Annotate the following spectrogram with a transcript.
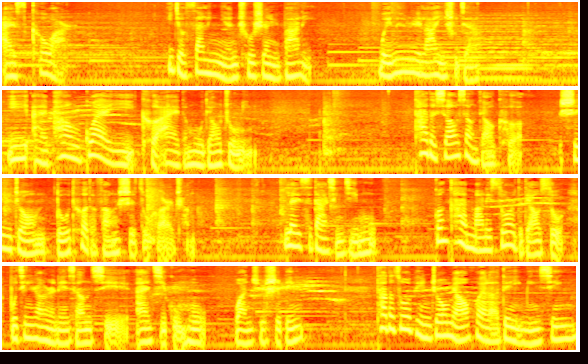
埃斯科瓦尔，一九三零年出生于巴黎，委内瑞拉艺术家。以矮胖、怪异、可爱的木雕著名。他的肖像雕刻是一种独特的方式组合而成，类似大型积木。观看马里索尔的雕塑，不禁让人联想起埃及古墓、玩具士兵。他的作品中描绘了电影明星、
